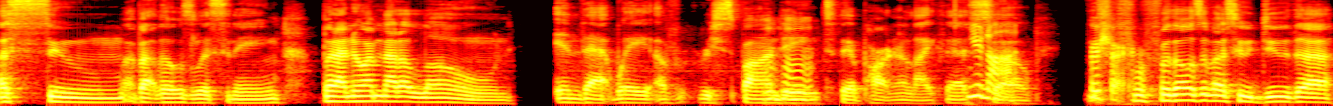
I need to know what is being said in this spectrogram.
assume about those listening, but I know I'm not alone in that way of responding to their partner like that. Mm-hmm. You're so not, for sure. For, for those of us who do the,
